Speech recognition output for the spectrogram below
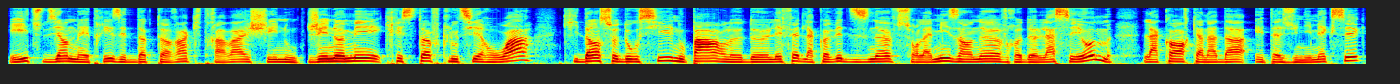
et étudiants de maîtrise et de doctorat qui travaillent chez nous. J'ai nommé Christophe Cloutier-Roy, qui dans ce dossier nous parle de l'effet de la COVID-19 sur la mise en œuvre de l'ASEUM, l'accord Canada-États-Unis-Mexique,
